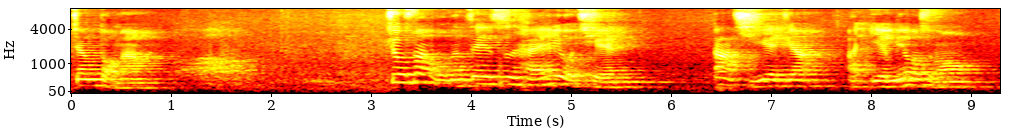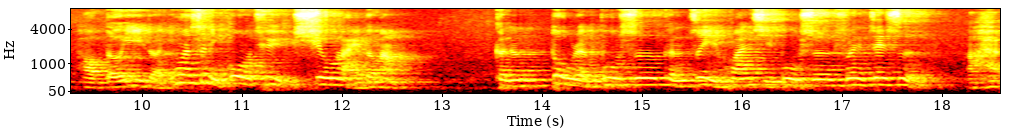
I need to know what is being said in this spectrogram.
这样懂吗？就算我们这一次很有钱，大企业家啊，也没有什么。好得意的，因为是你过去修来的嘛，可能度人布施，可能自己欢喜布施，所以这次啊很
